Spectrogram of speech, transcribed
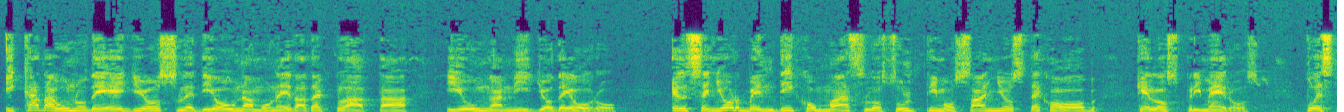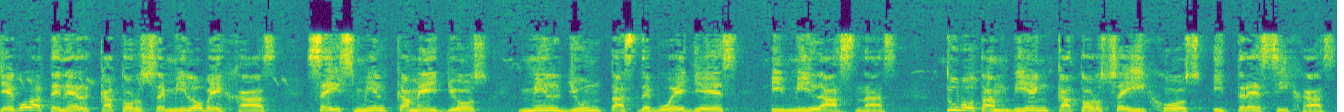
y cada uno de ellos le dio una moneda de plata y un anillo de oro. El Señor bendijo más los últimos años de Job que los primeros, pues llegó a tener catorce mil ovejas, seis mil camellos, mil yuntas de bueyes y mil asnas. Tuvo también catorce hijos y tres hijas.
